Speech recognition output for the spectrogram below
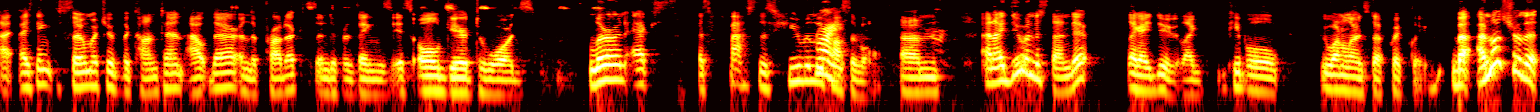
I, I think so much of the content out there and the products and different things, it's all geared towards learn X as fast as humanly Right. possible. Um, and I do understand it. Like I do. Like people who want to learn stuff quickly. But I'm not sure that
